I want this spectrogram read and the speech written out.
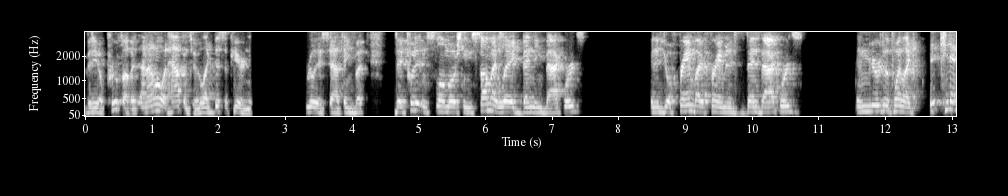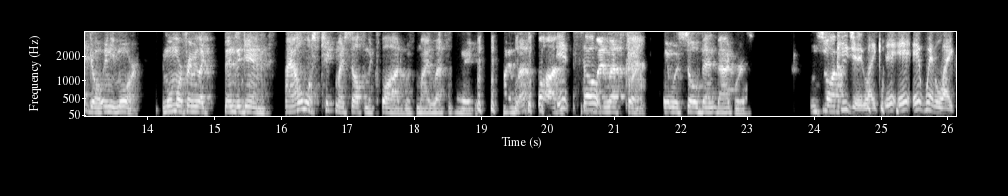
video proof of it, and I don't know what happened to it. It like disappeared. Really a sad thing, but they put it in slow motion. You saw my leg bending backwards, and it'd go frame by frame, and it'd bend backwards. And we were to the point like it can't go anymore. And one more frame, it like bends again. I almost kicked myself in the quad with my left leg, my left quad, It, so my left foot. It was so bent backwards. And so I, PJ, like it, it, it went like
